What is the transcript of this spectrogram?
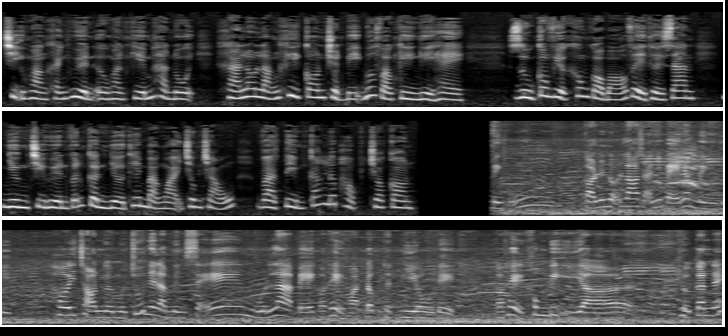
chị Hoàng Khánh Huyền ở Hoàn Kiếm, Hà Nội khá lo lắng khi con chuẩn bị bước vào kỳ nghỉ hè. Dù công việc không gò bó về thời gian, nhưng chị Huyền vẫn cần nhờ thêm bà ngoại trông cháu và tìm các lớp học cho con. Mình cũng có những nỗi lo cho như bé nhà mình thì hơi tròn người một chút nên là mình sẽ muốn là bé có thể hoạt động thật nhiều để có thể không bị uh, thừa cân đấy.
